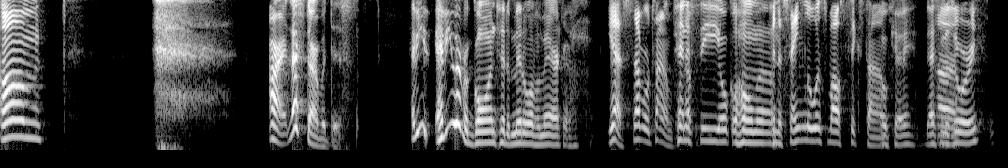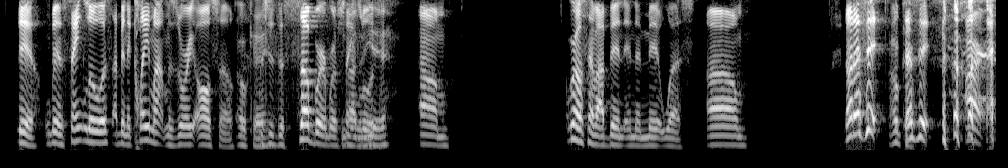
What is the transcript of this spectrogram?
Um. All right, let's start with this. Have you have you ever gone to the middle of America? Yes, several times. Tennessee, Oklahoma. I've been to St. Louis about six times. Okay, that's Uh, Missouri. Yeah, I've been to St. Louis. I've been to Claymont, Missouri, also. Okay. Which is the suburb of St. Louis. yeah. Um, where else have I been in the Midwest? Um, no, that's it. Okay. that's it. All right.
